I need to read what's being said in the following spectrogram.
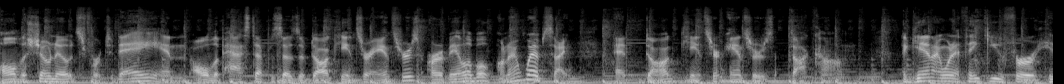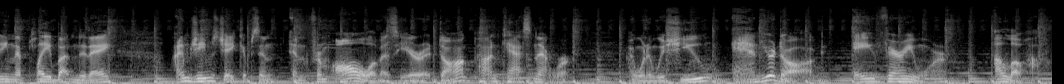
All the show notes for today and all the past episodes of Dog Cancer Answers are available on our website at dogcanceranswers.com. Again, I want to thank you for hitting the play button today. I'm James Jacobson, and from all of us here at Dog Podcast Network, I want to wish you and your dog a very warm aloha.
